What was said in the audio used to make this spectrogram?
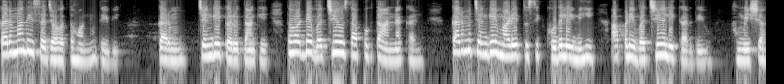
ਕਰਮਾਂ ਦੀ ਸਜ਼ਾ ਹੋ ਤੁਹਾਨੂੰ ਦੇਵੇ। ਕਰਮ ਚੰਗੇ ਕਰੋ ਤਾਂ ਕਿ ਤੁਹਾਡੇ ਬੱਚੇ ਉਸ ਦਾ ਭੁਗਤਾਨ ਨਾ ਕਰਨ। ਕਰਮ ਚੰਗੇ ਮਾੜੇ ਤੁਸੀਂ ਖੁਦ ਲਈ ਨਹੀਂ, ਆਪਣੇ ਬੱਚਿਆਂ ਲਈ ਕਰਦੇ ਹੋ। ਹਮੇਸ਼ਾ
